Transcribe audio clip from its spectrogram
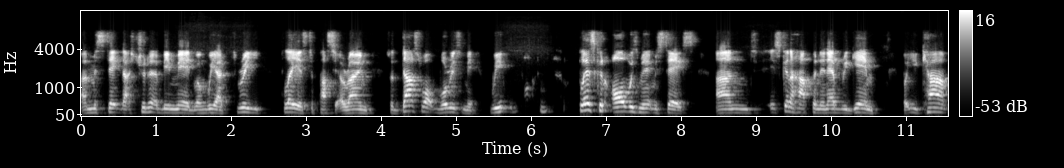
a mistake that shouldn't have been made when we had three players to pass it around. So that's what worries me. We players can always make mistakes, and it's going to happen in every game. But you can't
